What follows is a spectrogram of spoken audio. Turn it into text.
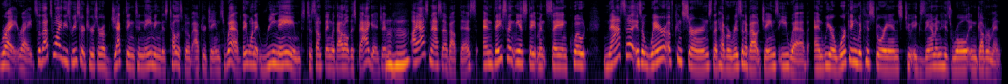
Right, right. So that's why these researchers are objecting to naming this telescope after James Webb. They want it renamed to something without all this baggage. And mm-hmm. I asked NASA about this, and they sent me a statement saying, quote, NASA is aware of concerns that have arisen about James E. Webb, and we are working with historians to examine his role in government,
